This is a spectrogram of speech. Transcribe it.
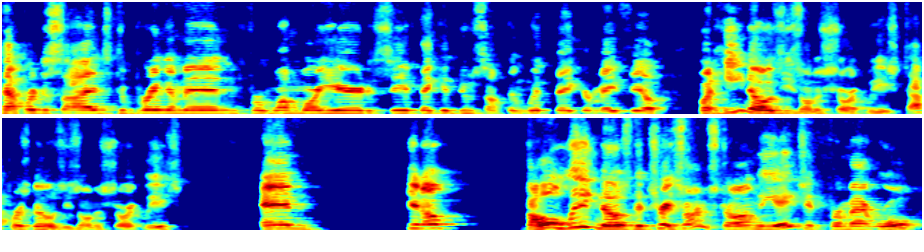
Tepper decides to bring him in for one more year to see if they can do something with Baker Mayfield. But he knows he's on a short leash. Tepper knows he's on a short leash. And you know, the whole league knows that Trace Armstrong, the agent for Matt Rhule,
